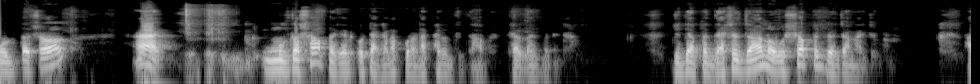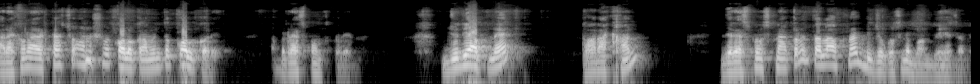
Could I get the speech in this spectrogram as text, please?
মুলতা সহ হ্যাঁ মুলতা সহ আপনাকে ওই টাকাটা পুরাটা ফেরত দিতে হবে, খেয়াল রাখবেন এটা। যদি আপনি দেশে যান, অবশ্যই আপনাকে জানাই যাবেন আর এখন আরেকটা হচ্ছে অনেক সময় কল কামেন তো কল করে, আপনি রেসপন্স করেন। যদি আপনি ধরা খান যে রেসপন্স না করেন, তাহলে আপনার ডিজোকেশনে বন্ধ হয়ে যাবে।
